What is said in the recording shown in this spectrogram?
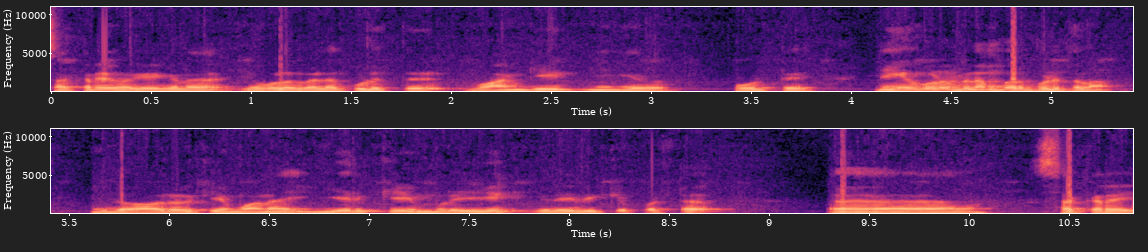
சர்க்கரை வகைகளை எவ்வளோ விலை கொடுத்து வாங்கி நீங்கள் போட்டு நீங்கள் கூட விளம்பரப்படுத்தலாம். இது ஆரோக்கியமான இயற்கை முறையில் விளைவிக்கப்பட்ட சர்க்கரை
